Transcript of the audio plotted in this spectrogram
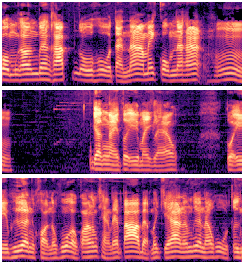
กลมๆครับเพื่อนครับ โอ้โห แต่หน้าไม่กลมนะฮะ อืม ยังไงตัว A มาอีกแล้ว ตัว A เพื่อนขอนกฮูกกับก้อนน้ำแข็งได้ป้าแบบเมื่อกี้นะเพื่อนนะโอ้โหตึง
